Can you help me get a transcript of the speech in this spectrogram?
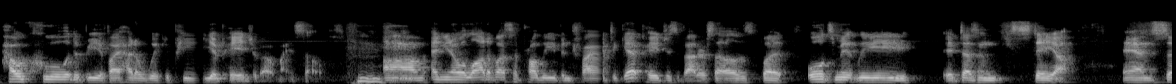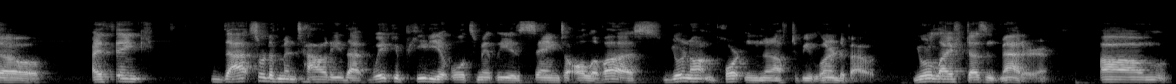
how cool it would it be if i had a wikipedia page about myself um, and you know a lot of us have probably even tried to get pages about ourselves but ultimately it doesn't stay up and so i think that sort of mentality that wikipedia ultimately is saying to all of us you're not important enough to be learned about your life doesn't matter um,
